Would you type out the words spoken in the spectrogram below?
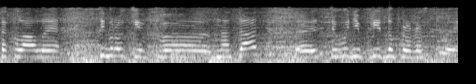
заклали сім років е, назад. е, Сьогодні плідно проросли.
